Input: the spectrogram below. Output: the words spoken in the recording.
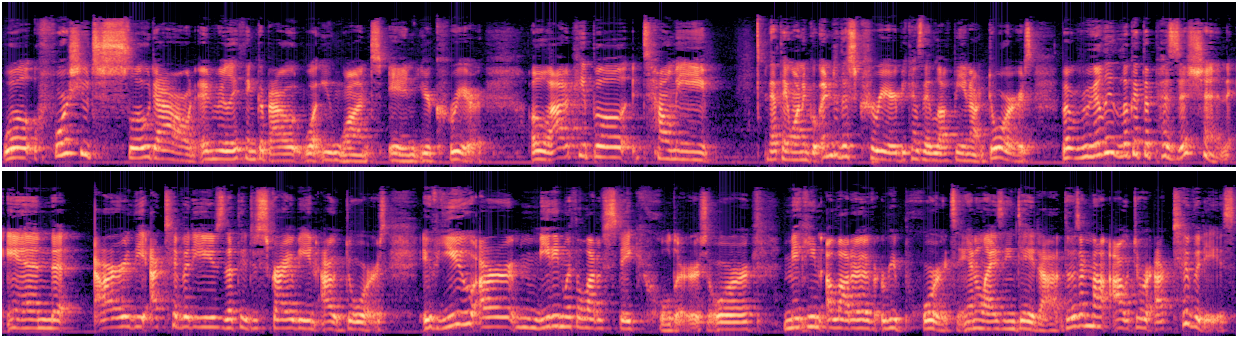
will force you to slow down and really think about what you want in your career. A lot of people tell me that they want to go into this career because they love being outdoors, but really look at the position and are the activities that they describe being outdoors. If you are meeting with a lot of stakeholders or making a lot of reports, analyzing data, those are not outdoor activities.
